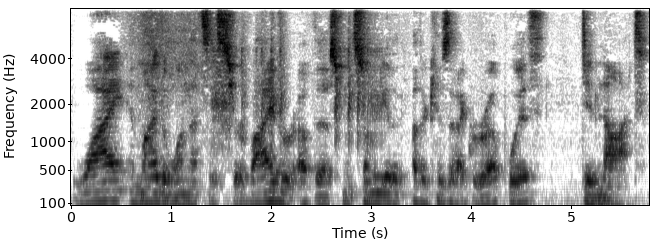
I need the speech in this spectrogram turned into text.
why am I the one that's a survivor of this when so many other kids that I grew up with did not?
